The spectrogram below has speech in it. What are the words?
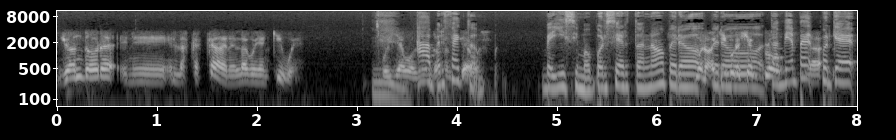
Yo ando ahora en, en las cascadas, en el lago Yanquihue. Voy ya ah, perfecto. Bellísimo, por cierto, ¿no? Pero, pero también porque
